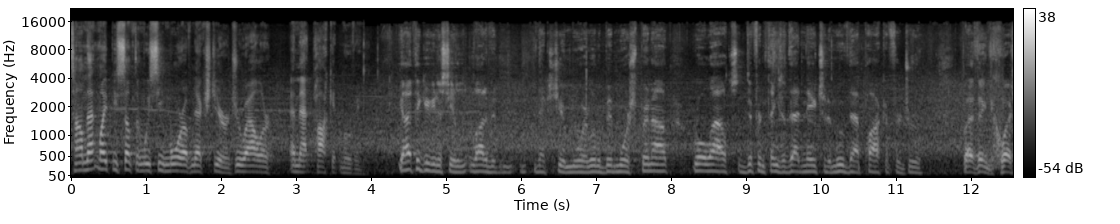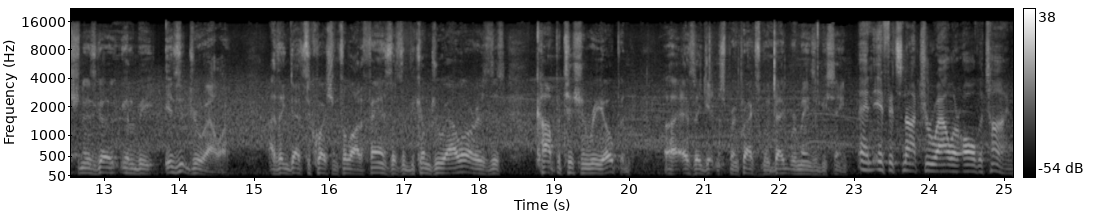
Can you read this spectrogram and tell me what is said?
Tom, that might be something we see more of next year, Drew Allar and that pocket moving. Yeah, I think you're going to see a lot of it next year more, a little bit more sprint out, rollouts, different things of that nature to move that pocket for Drew. But I think the question is going to be, is it Drew Allar? I think that's the question for a lot of fans. Does it become Drew Allar or is this competition reopened? Uh, as they get in spring practice, but that remains to be seen. And if it's not Drew Allar all the time,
